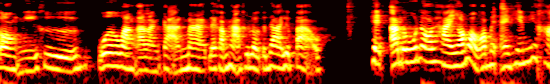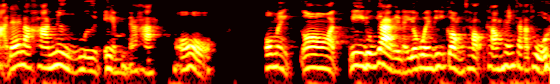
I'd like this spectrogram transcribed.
กล่องนี้คือเวอร์วังอลังการมากแต่คำถามคือเราจะได้หรือเปล่าเพชรอรุณเอาไทยเขาบอกว่าเป็นไอเทมที่ขายได้ราคาหนึ่งหมื่นเอ็มนะคะ โอ้โอ้ my god ดีทุกอย่างเลยนะยกเว้นอีกล่องทองแท่งชากระทูน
